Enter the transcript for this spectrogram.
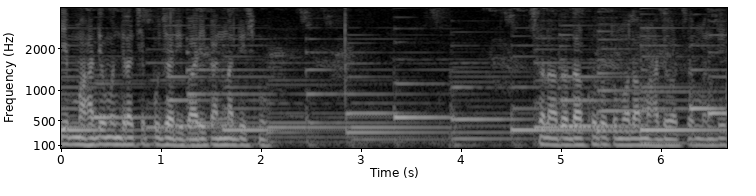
हे महादेव मंदिराचे पुजारी बारिकांना देशमुख. चला आता दाखवतो तुम्हाला महादेवाचं मंदिर.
